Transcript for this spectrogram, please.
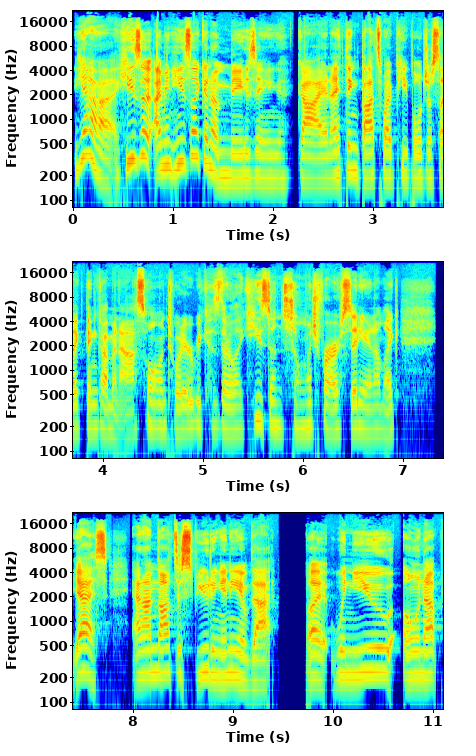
yeah, he's a. I mean, he's like an amazing guy, and I think that's why people just like think I'm an asshole on Twitter because they're like, he's done so much for our city, and I'm like, yes, and I'm not disputing any of that. But when you own up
